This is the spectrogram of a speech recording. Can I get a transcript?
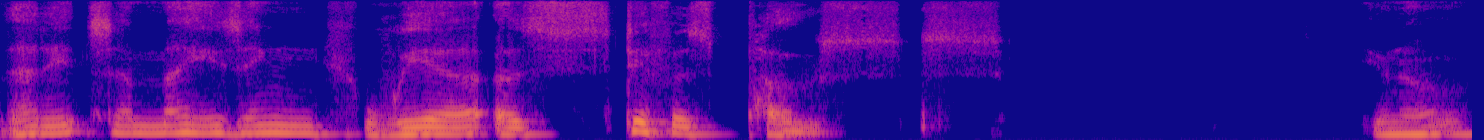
that it's amazing we're as stiff as posts. You know,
